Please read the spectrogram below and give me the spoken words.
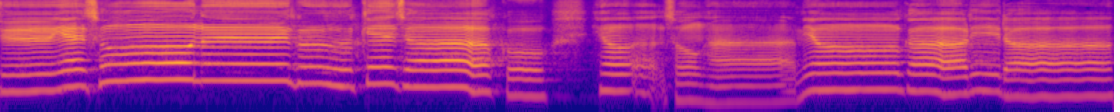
주의 손을 굳게 잡고 현송하며 가리라.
